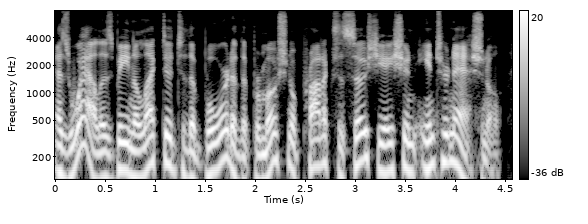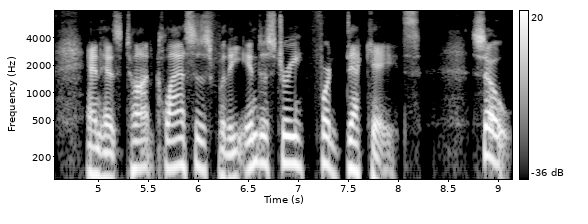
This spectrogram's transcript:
as well as being elected to the board of the Promotional Products Association International, and has taught classes for the industry for decades. So,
